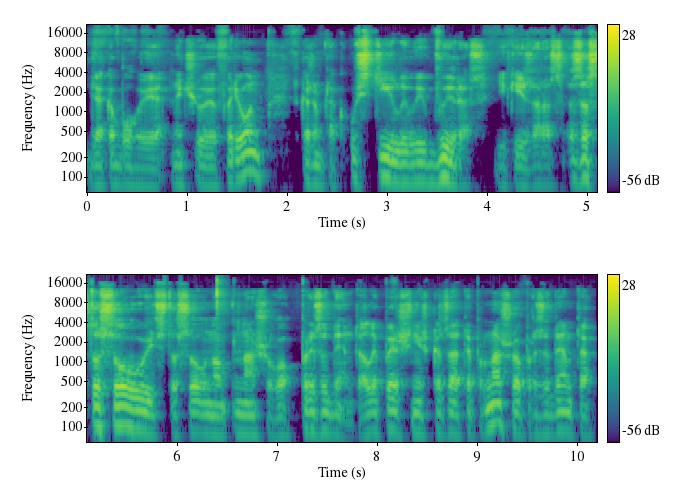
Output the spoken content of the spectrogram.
Дяка Богу, я не чую Фаріон, скажімо так, устійливий вираз, який зараз застосовують стосовно нашого президента. Але перш ніж казати про нашого президента,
